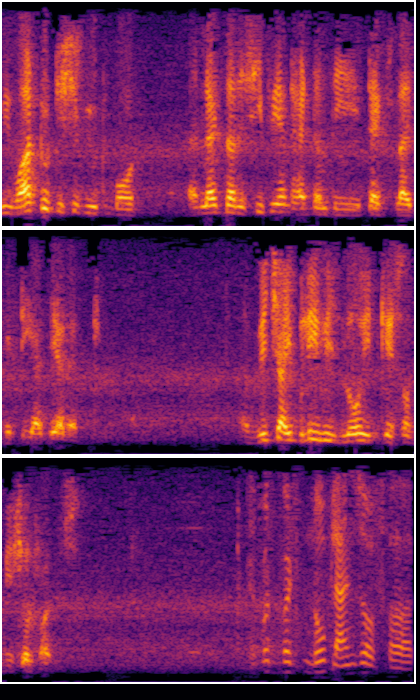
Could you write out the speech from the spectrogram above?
We want to distribute more and let the recipient handle the tax liability at their end, which I believe is low in case of mutual funds. But, but no plans of uh,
